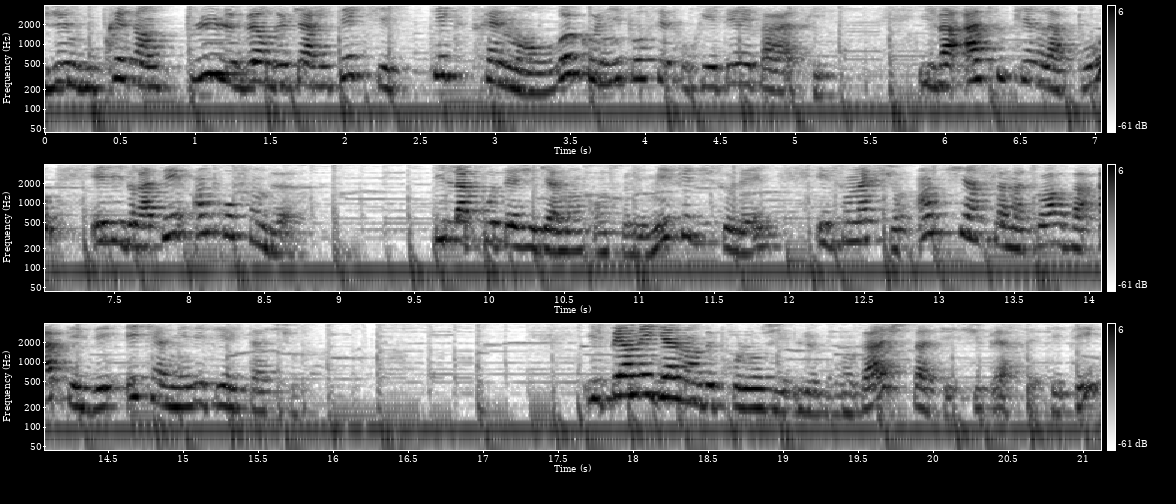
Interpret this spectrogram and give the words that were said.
Je ne vous présente plus le beurre de karité qui est extrêmement reconnu pour ses propriétés réparatrices. Il va assouplir la peau et l'hydrater en profondeur. Il la protège également contre les méfaits du soleil et son action anti-inflammatoire va apaiser et calmer les irritations. Il permet également de prolonger le bronzage, ça c'est super cet été.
